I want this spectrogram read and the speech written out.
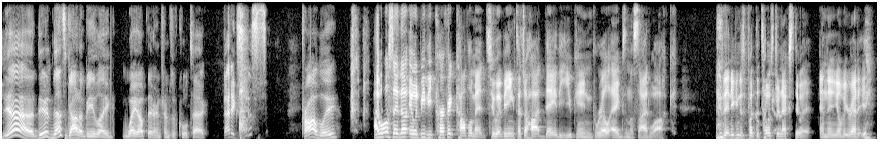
Yeah, dude, that's gotta be like way up there in terms of cool tech. That exists? Probably. I will say though, it would be the perfect complement to it being such a hot day that you can grill eggs on the sidewalk. then you can just put the toaster next to it, and then you'll be ready.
